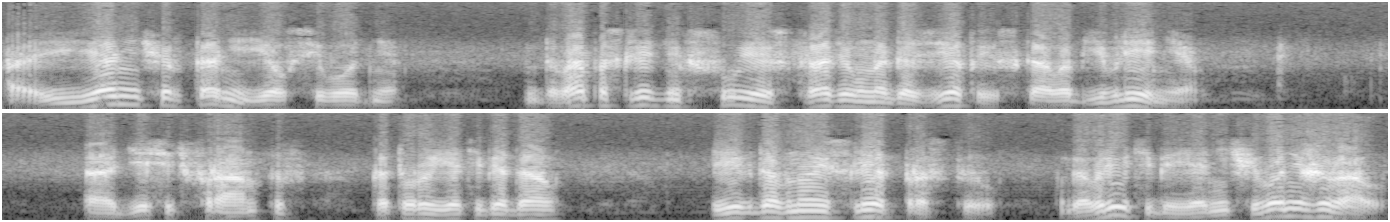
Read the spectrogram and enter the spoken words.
А я ни черта не ел сегодня. Два последних су я истратил на газеты, искал объявления. А десять франков которую я тебе дал. Их давно и след простыл. Говорю тебе, я ничего не жрал».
